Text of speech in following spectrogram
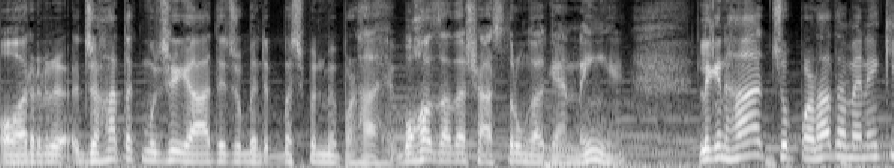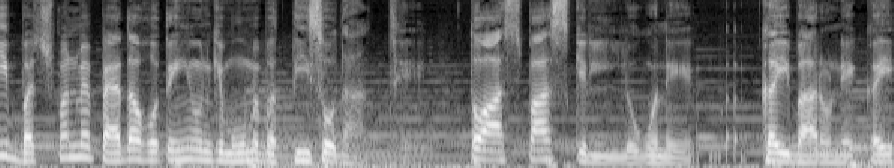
और जहाँ तक मुझे याद है, जो मैंने बचपन में पढ़ा है, बहुत ज़्यादा शास्त्रों का ज्ञान नहीं है, लेकिन हाँ जो पढ़ा था मैंने कि बचपन में पैदा होते ही उनके मुँह में बत्तीसों दांत थे। तो आसपास के लोगों ने, कई बार उन्हें, कई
